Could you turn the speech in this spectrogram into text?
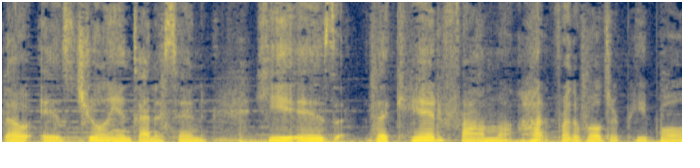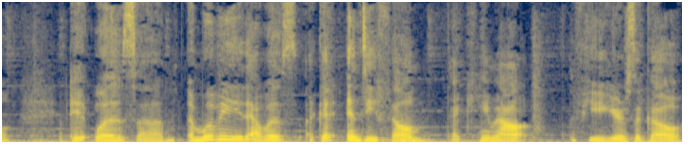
though, is Julian Dennison. He is the kid from Hunt for the Wilderpeople. It was um, a movie that was like an indie film that came out a few years ago,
